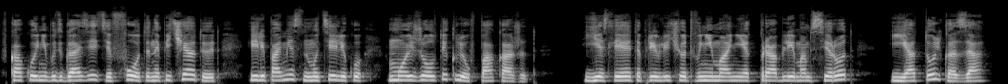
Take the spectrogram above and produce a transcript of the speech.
в какой-нибудь газете фото напечатают или по местному телеку мой желтый клюв покажут. Если это привлечет внимание к проблемам сирот, я только за.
